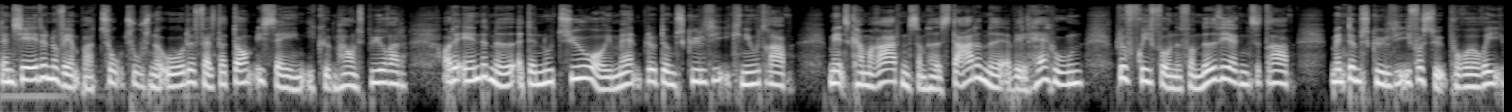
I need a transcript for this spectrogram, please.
Den 6. november 2008 faldt der dom i sagen i Københavns Byret, og det endte med, at den nu 20-årige mand blev dømt skyldig i knivdrab, mens kammeraten, som havde startet med at ville have hugen, blev frifundet for medvirken til drab, men dømt skyldig i forsøg på røveri.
